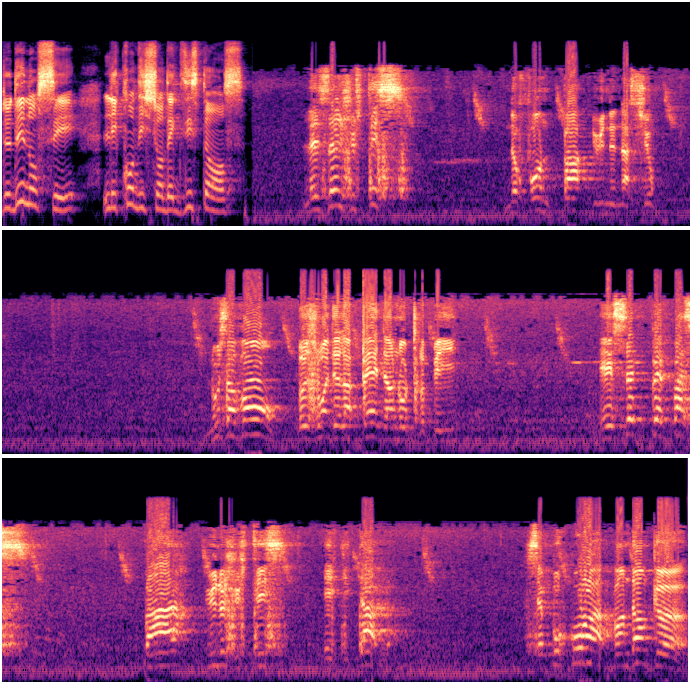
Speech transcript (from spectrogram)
de dénoncer les conditions d'existence. Les injustices ne fondent pas une nation. Nous avons besoin de la paix dans notre pays. Et cette paix passe par une justice équitable. C'est pourquoi, pendant que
